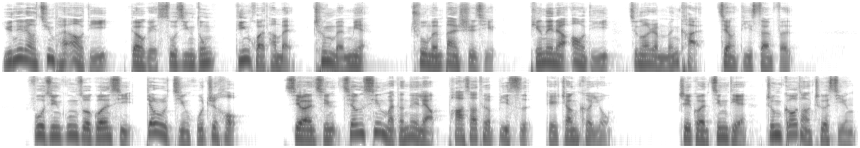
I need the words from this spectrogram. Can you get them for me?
与那辆军牌奥迪调给苏京东、丁怀他们撑门面，出门办事情。凭那辆奥迪就能让门槛降低三分。夫君工作关系调入井湖之后，谢婉清将新买的那辆帕萨特 B 四给张克用。这款经典中高档车型，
